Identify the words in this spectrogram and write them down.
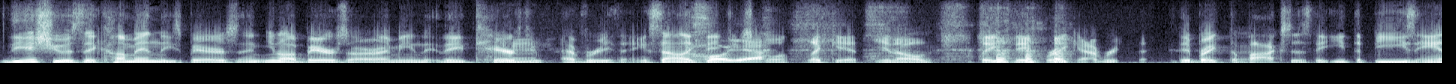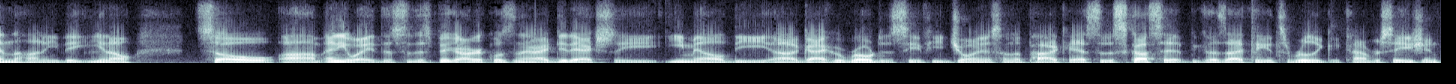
the issue is they come in these bears, and you know how bears are. I mean, they, they tear Mhm. through everything. It's not like they Oh, just yeah. go and lick it. You know, they they break everything. They break the boxes. They eat the bees and the honey. They you know. So um, anyway, this so this big article is in there. I did actually email the uh, guy who wrote it to see if he'd join us on the podcast to discuss it because I think it's a really good conversation.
